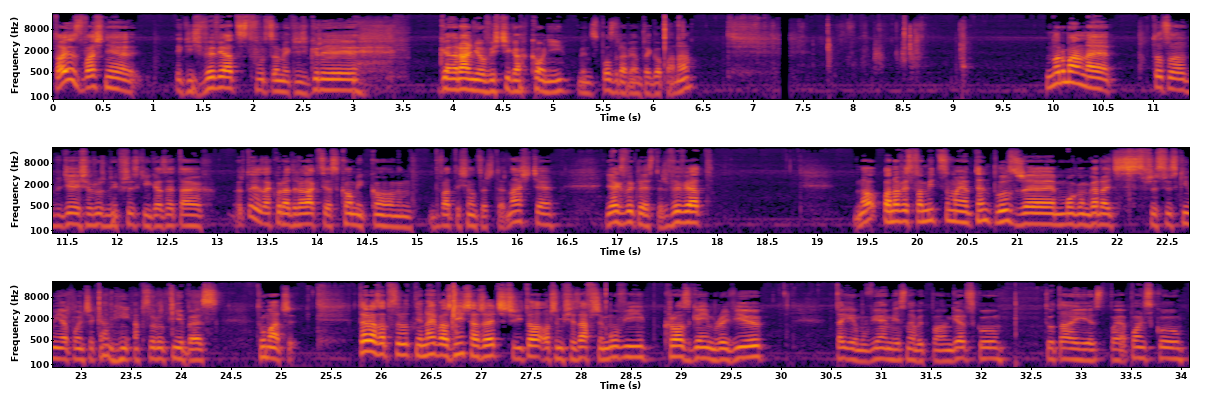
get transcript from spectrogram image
To jest właśnie jakiś wywiad z twórcą jakiejś gry, generalnie o wyścigach koni, więc pozdrawiam tego pana. Normalne to, co dzieje się w różnych wszystkich gazetach. To jest akurat relakcja z Comic Con 2014. Jak zwykle jest też wywiad. No, panowie z Famitsu mają ten plus, że mogą gadać z wszystkimi Japończykami absolutnie bez tłumaczy. Teraz absolutnie najważniejsza rzecz, czyli to, o czym się zawsze mówi, Cross Game Review. Tak jak mówiłem, jest nawet po angielsku. Tutaj jest po japońsku.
